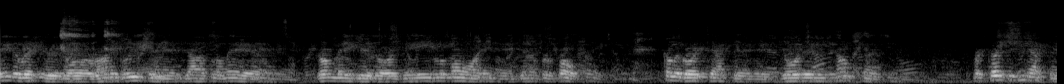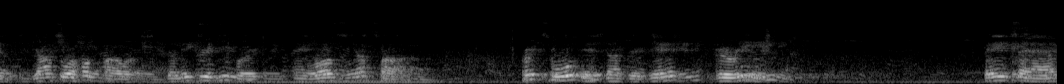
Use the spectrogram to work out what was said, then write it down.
Band directors are Ronnie Gleason and Josh Lemare. Drum majors are Gabe Lemoyne and Jennifer Folk. Color guard captain is Jordan Thompson. Percussion captains Joshua Hochbauer, Dimitri Gifford, and Ross Gaspar. Principal is Dr. Janet Gurini. Band staff,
